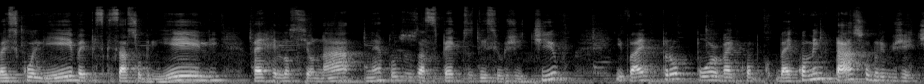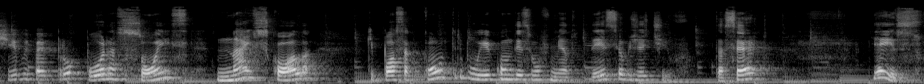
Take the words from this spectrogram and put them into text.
vai escolher, vai pesquisar sobre ele, vai relacionar né, todos os aspectos desse objetivo e vai propor, vai, vai comentar sobre o objetivo e vai propor ações na escola que possa contribuir com o desenvolvimento desse objetivo, tá certo? E é isso.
